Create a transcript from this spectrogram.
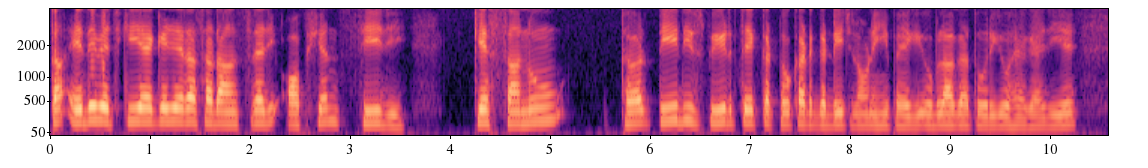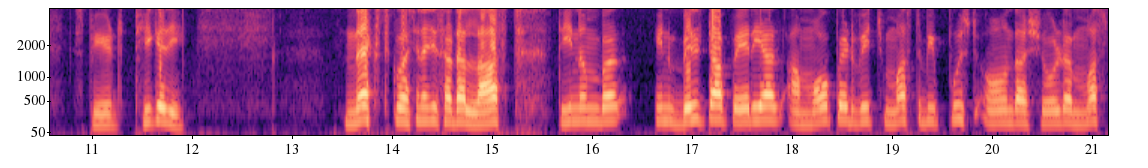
ਤਾਂ ਇਹਦੇ ਵਿੱਚ ਕੀ ਹੈ ਕਿ ਜਿਹੜਾ ਸਾਡਾ ਆਨਸਰ ਹੈ ਜੀ ਆਪਸ਼ਨ ਸੀ ਜੀ, ਕਿ ਸਾਨੂੰ 30 ਦੀ ਸਪੀਡ ਤੇ ਘੱਟੋ ਘੱਟ ਗੱਡੀ ਚਲਾਉਣੀ ਹੀ ਪਏਗੀ ਓਬਲੀਗਾਟੋਰੀਓ ਹੈਗਾ ਜੀ ਇਹ ਸਪੀਡ ਠੀਕ ਹੈ ਜੀ। ਨੈਕਸਟ ਕੁਐਸਚਨ ਹੈ ਜੀ ਸਾਡਾ last 3 number in built up areas a moped which must be pushed on the shoulder must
